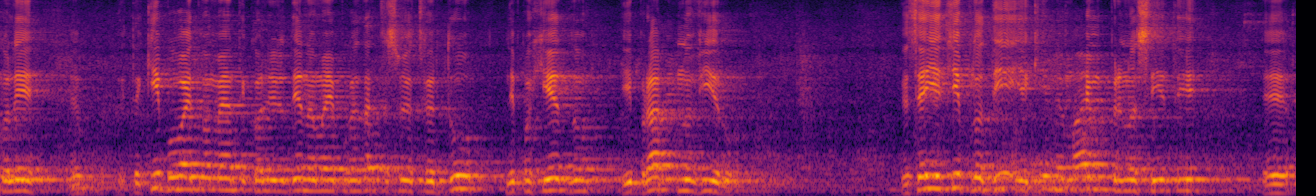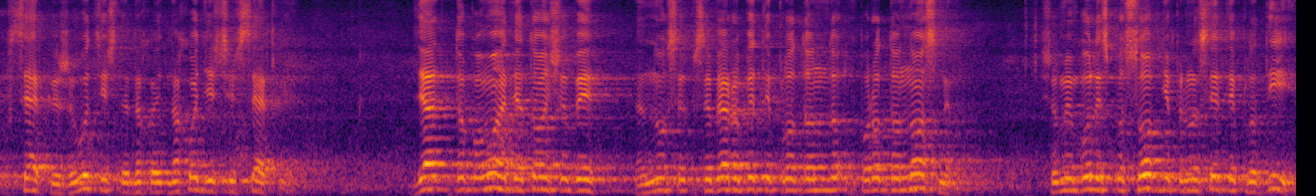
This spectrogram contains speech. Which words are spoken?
коли е, такі бувають моменти, коли людина має показати свою тверду, непохідну і правильну віру. І це є ті плоди, які ми маємо приносити е, в церкві, живучи, знаходячись в церкві. Для допомоги для того, щоб ну, себе робити плодоносним, щоб ми були способні приносити плоди,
